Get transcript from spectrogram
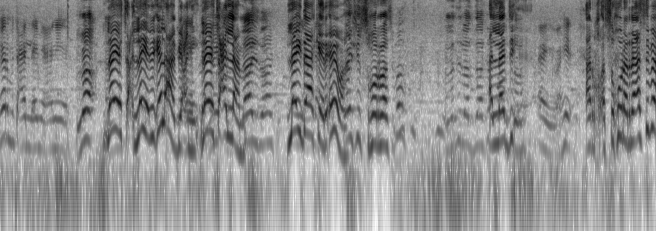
غير متعلم يعني لا لا يتع... لا يلعب يعني لا يتعلم لا يذاكر لا يذاكر أيوه إيش الصخور الراسبه الذي لا يذاكر الذي أيوه هي الصخور الراسبه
